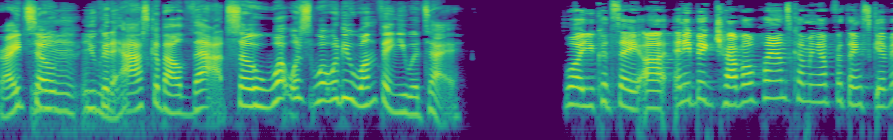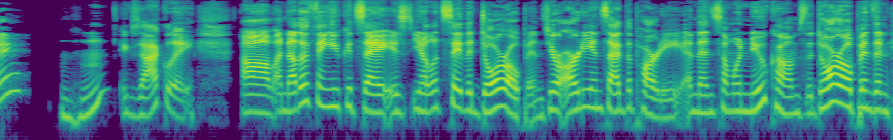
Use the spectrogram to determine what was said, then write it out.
right? So Mm, you could mhm. ask about that. So what was what would be one thing you would say? Well, you could say, uh, any big travel plans coming up for Thanksgiving? Mm-hmm. Exactly. Um, another thing you could say is, you know, let's say the door opens, you're already inside the party, and then someone new comes, the door opens, and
